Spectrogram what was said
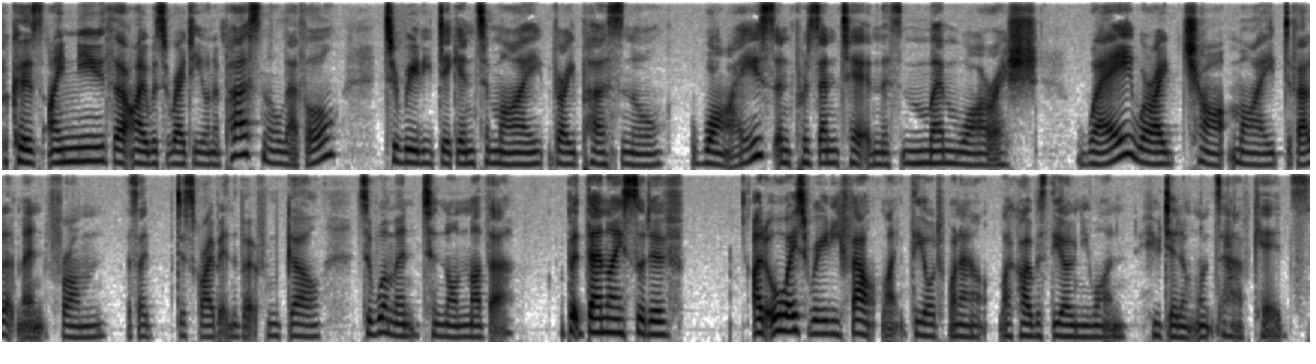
because I knew that I was ready on a personal level to really dig into my very personal whys and present it in this memoirish way, where I chart my development from, as I describe it in the book, from girl to woman to non-mother. But then I sort of I'd always really felt like the odd one out, like I was the only one who didn't want to have kids.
